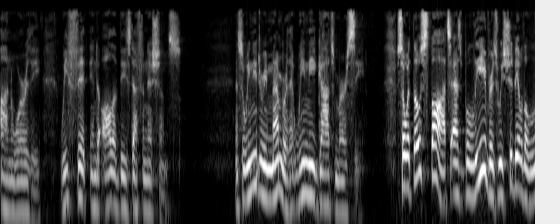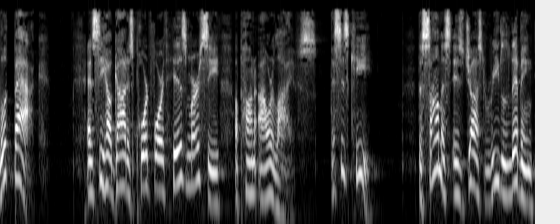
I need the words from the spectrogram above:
unworthy. We fit into all of these definitions. And so we need to remember that we need God's mercy. So with those thoughts, as believers, we should be able to look back and see how God has poured forth His mercy upon our lives. This is key. The psalmist is just reliving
